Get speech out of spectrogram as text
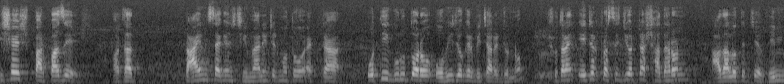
বিশেষ পারপাজে অর্থাৎ ক্রাইমস অ্যাগেনস্ট হিউম্যানিটির মতো একটা অতি গুরুতর অভিযোগের বিচারের জন্য। সুতরাং এটার প্রসিজিওরটা সাধারণ আদালতের চেয়ে ভিন্ন।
